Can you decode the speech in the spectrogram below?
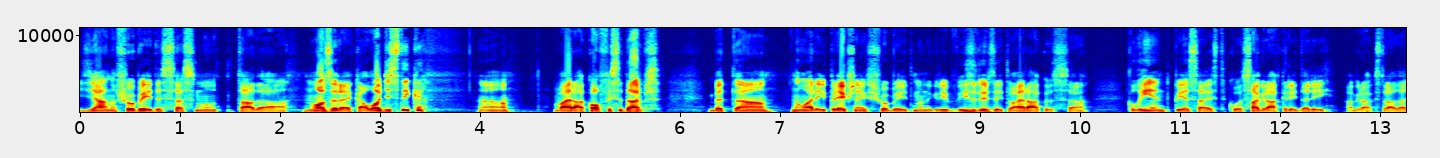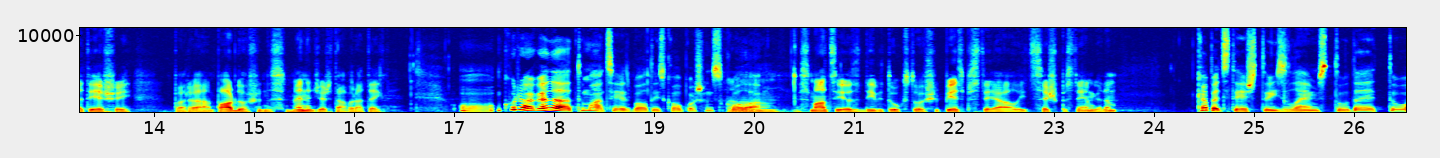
Jā, nu šobrīd es esmu tādā nozarē kā loģistika. Vairāk oficiāls darbs. Bet nu, arī priekšnieks šobrīd man grib izvirzīt vairāk uz klientu piesaisti, ko agrāk arī darīja. Agrāk strādāja tieši par pārdošanas menedžeri, tā varētu teikt. Un kurā gadā tu mācījies Baltijas kalpošanas skolā? Um, es mācījos 2015. līdz 16. gadam. Kāpēc tieši tu izlēmi studēt to?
